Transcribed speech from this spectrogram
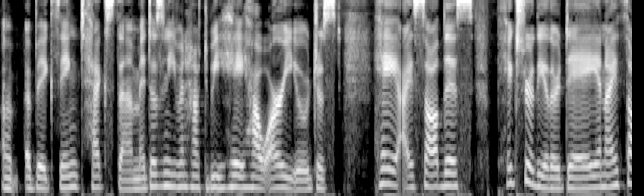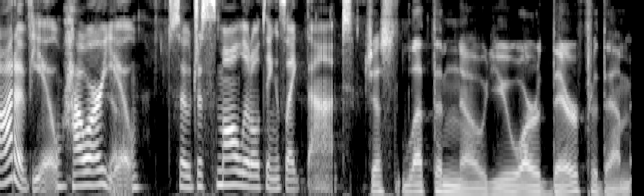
a, a, big thing. Text them. It doesn't even have to be, hey, how are you? Just, hey, I saw this picture the other day and I thought of you. How are yeah. you? So just small little things like that. Just let them know you are there for them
